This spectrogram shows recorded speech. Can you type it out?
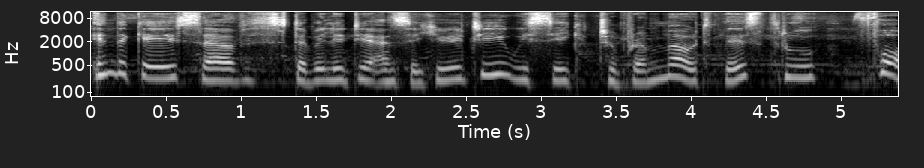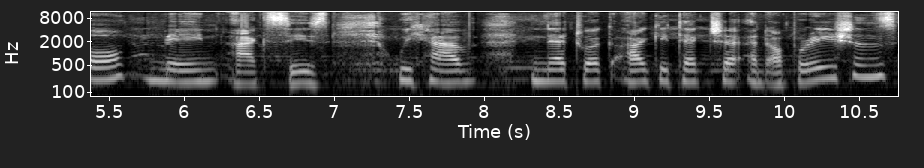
In the case of stability and security, we seek to promote this through four main axes. We have network architecture and operations,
